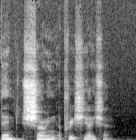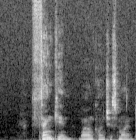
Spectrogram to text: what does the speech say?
then showing appreciation, thanking my unconscious mind.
